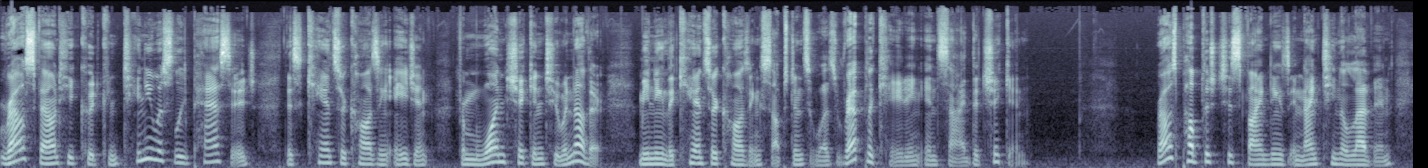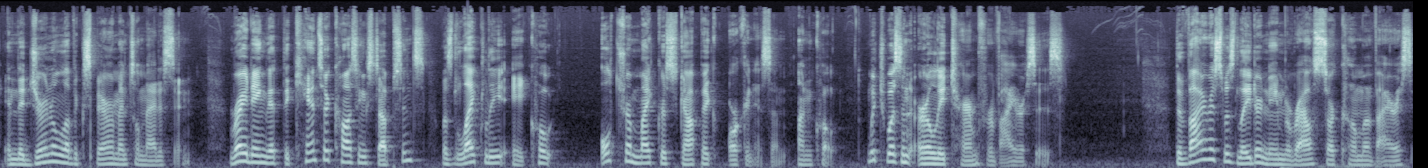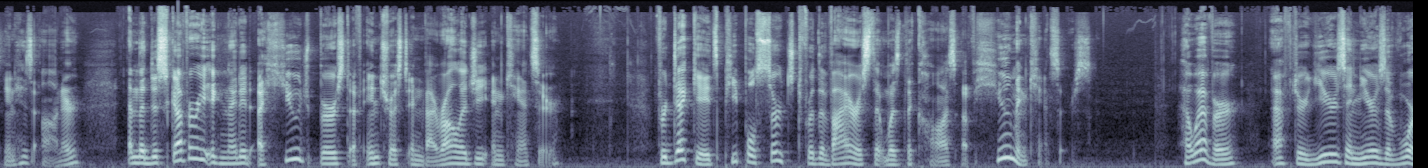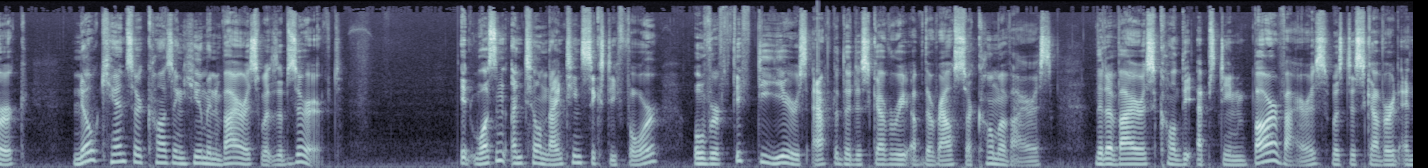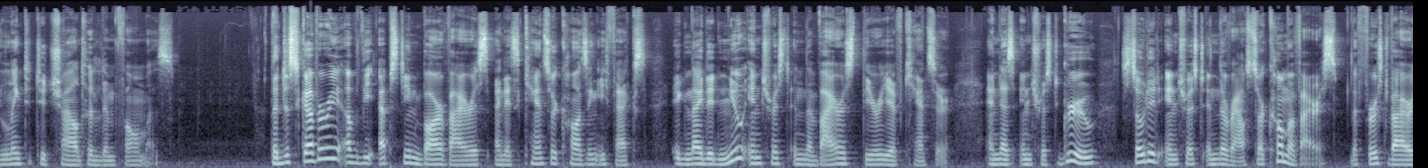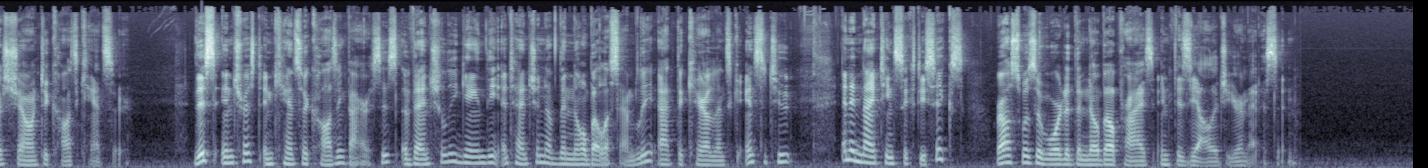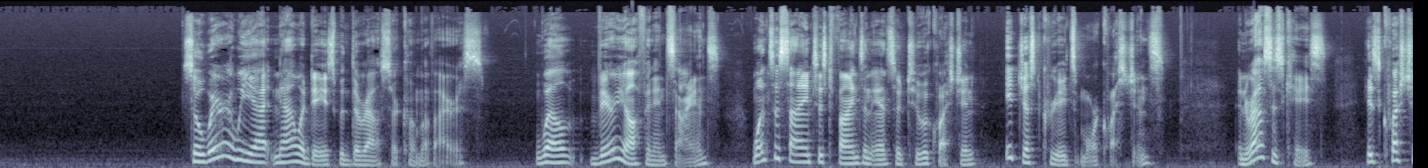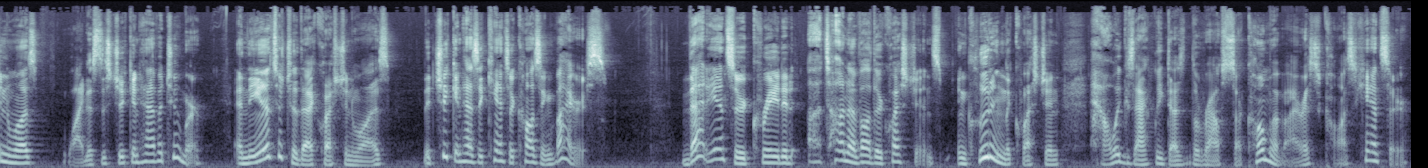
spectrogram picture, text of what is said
Rous found he could continuously passage this cancer causing agent from one chicken to another, meaning the cancer causing substance was replicating inside the chicken. Rous published his findings in 1911 in the Journal of Experimental Medicine, writing that the cancer causing substance was likely a quote, ultramicroscopic organism, unquote, which was an early term for viruses. The virus was later named Rous sarcoma virus in his honor, and the discovery ignited a huge burst of interest in virology and cancer. For decades, people searched for the virus that was the cause of human cancers. However, after years and years of work, no cancer causing human virus was observed. It wasn't until 1964, over 50 years after the discovery of the Rous sarcoma virus, that a virus called the Epstein Barr virus was discovered and linked to childhood lymphomas. The discovery of the Epstein Barr virus and its cancer causing effects ignited new interest in the virus theory of cancer, and as interest grew, so did interest in the Rous sarcoma virus, the first virus shown to cause cancer. This interest in cancer causing viruses eventually gained the attention of the Nobel Assembly at the Karolinska Institute, and in 1966, Rous was awarded the Nobel Prize in Physiology or Medicine. So, where are we at nowadays with the Rous sarcoma virus? Well, very often in science, once a scientist finds an answer to a question, it just creates more questions. In Rous's case, his question was, why does this chicken have a tumor? And the answer to that question was, the chicken has a cancer causing virus. That answer created a ton of other questions, including the question how exactly does the Rous sarcoma virus cause cancer?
